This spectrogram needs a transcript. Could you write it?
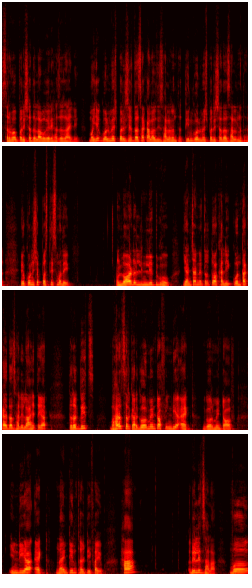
सर्व परिषदेला वगैरे हजर राहिले. मग हे गोलमेज परिषदाचा कालावधी झाल्यानंतर तीन गोलमेज परिषदा झाल्यानंतर एकोणीसशे पस्तीसमध्ये लॉर्ड लिनलित घो यांच्या नेतृत्वाखाली कोणता कायदा झालेला आहे तयार? तर अगदीच भारत सरकार government of India act government of India act nineteen thirty five हा रिलीज झाला व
